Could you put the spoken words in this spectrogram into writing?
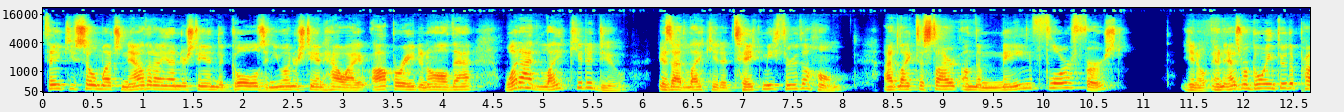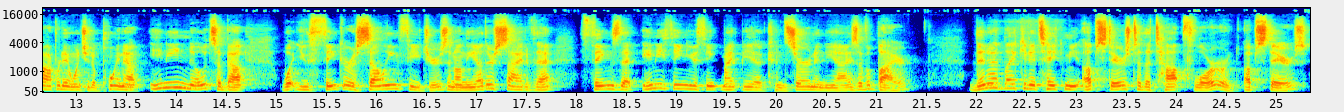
thank you so much. Now that I understand the goals and you understand how I operate and all that, what I'd like you to do is I'd like you to take me through the home. I'd like to start on the main floor first. You know and as we're going through the property i want you to point out any notes about what you think are selling features. And on the other side of that things that anything you think might be a concern in the eyes of a buyer. Then i'd like you to take me upstairs to the top floor or upstairs.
